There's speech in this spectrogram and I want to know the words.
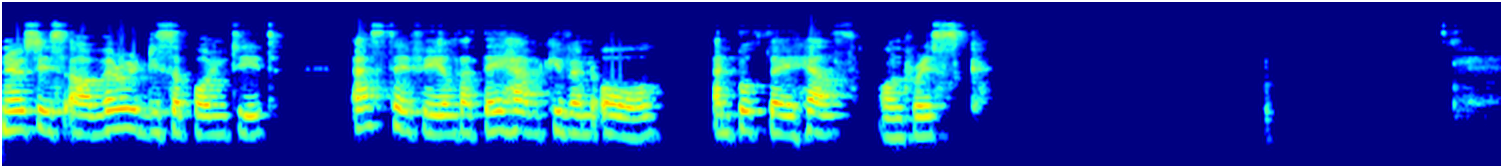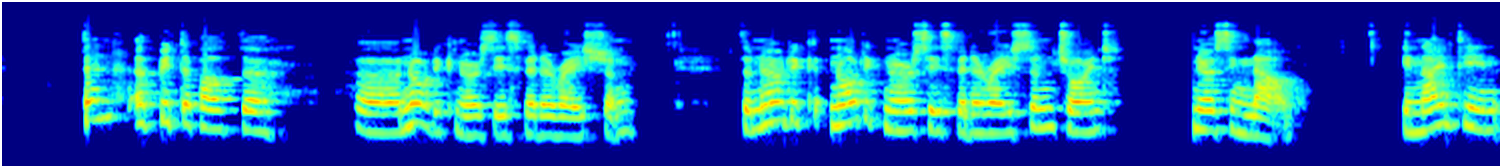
nurses are very disappointed as they feel that they have given all and put their health on risk. Then a bit about the uh, Nordic Nurses Federation. The Nordic, Nordic Nurses Federation joined Nursing Now. In 19,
